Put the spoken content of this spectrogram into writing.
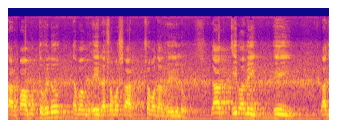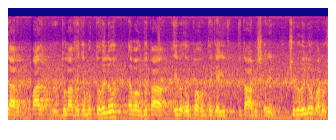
তার পা মুক্ত হইল এবং এই সমস্যার সমাধান হয়ে গেল। যাক, এইভাবেই এই রাজার পা, দোলা থেকে মুক্ত হইল এবং জুতা এই তখন থেকে এই জুতা আবিষ্কারের শুরু হইল। মানুষ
